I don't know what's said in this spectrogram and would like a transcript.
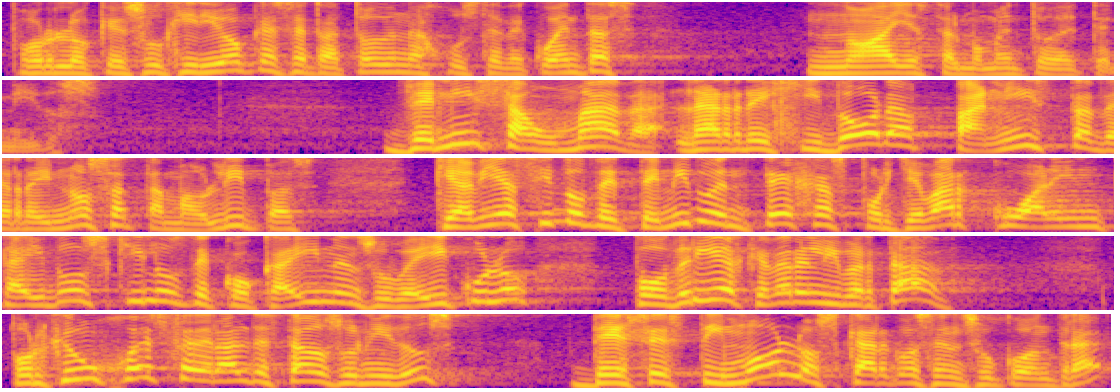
por lo que sugirió que se trató de un ajuste de cuentas. No hay hasta el momento detenidos. Denise Ahumada, la regidora panista de Reynosa, Tamaulipas, que había sido detenido en Texas por llevar 42 kilos de cocaína en su vehículo, podría quedar en libertad, porque un juez federal de Estados Unidos desestimó los cargos en su contra,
